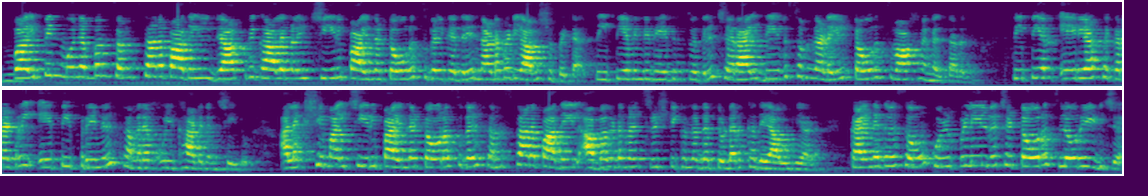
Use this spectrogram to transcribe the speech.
വൈപ്പിൻ മുനമ്പം സംസ്ഥാന പാതയിൽ രാത്രികാലങ്ങളിൽ ചീരിപ്പായുന്ന ടോറസുകൾക്കെതിരെ നടപടി ആവശ്യപ്പെട്ട് സി പി എമ്മിന്റെ നേതൃത്വത്തിൽ ചെറായി ദേവസ്വം നടയിൽ ടോറസ് വാഹനങ്ങൾ തടഞ്ഞു. C P M area secretary A P Prinil സമരം ഉദ്ഘാടനം ചെയ്തു. അലക്ഷ്യമായി ചീറിപ്പായുന്ന ടോറസുകൾ സംസ്ഥാന പാതയിൽ അപകടങ്ങൾ സൃഷ്ടിക്കുന്നത് തുടർക്കഥയാവുകയാണ്. കഴിഞ്ഞ ദിവസവും കുഴിപ്പള്ളിയിൽ വെച്ച് ടോറസ് ലോറി ഇടിച്ച്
